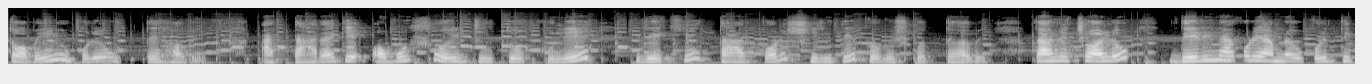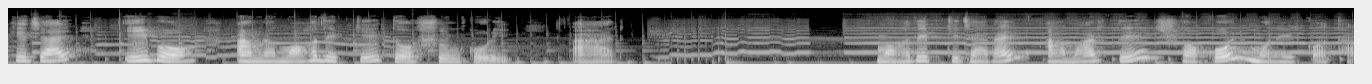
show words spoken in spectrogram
তবেই উপরে উঠতে হবে। আর তার আগে অবশ্যই জুতো খুলে রেখে তারপর সিঁড়িতে প্রবেশ করতে হবে। তাহলে চলো, দেরি না করে আমরা উপরের দিকে যাই এবং আমরা মহাদেবকে দর্শন করি। আর মহাদেবকে জানাই আমাদের সকল মনের কথা।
